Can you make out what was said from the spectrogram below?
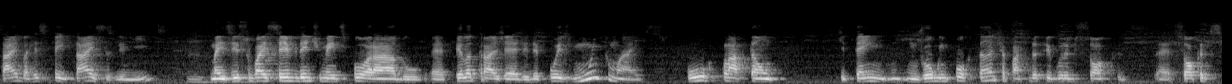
saiba respeitar esses limites. Uhum. Mas isso vai ser evidentemente explorado é, pela tragédia e depois muito mais por Platão, que tem um jogo importante a partir da figura de Sócrates. É, Sócrates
